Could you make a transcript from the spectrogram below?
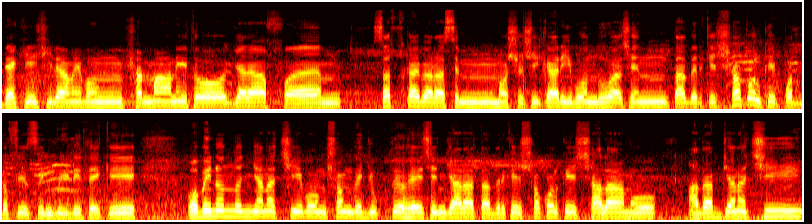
দেখিয়েছিলাম এবং সম্মানিত যারা সাবস্ক্রাইবার আছেন মৎস্য শিকারী বন্ধু আছেন তাদেরকে সকলকে পদ্মা ফিশিং বিডি থেকে অভিনন্দন জানাচ্ছি এবং সঙ্গে যুক্ত হয়েছেন যারা তাদেরকে সকলকে সালাম ও আদাব জানাচ্ছি।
